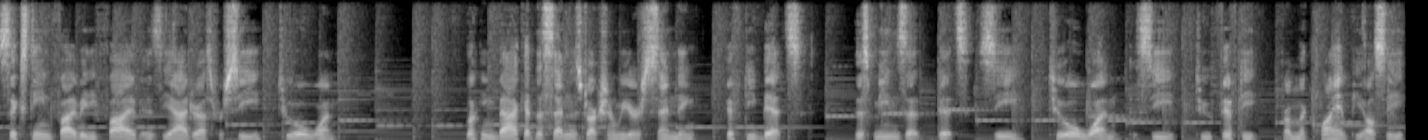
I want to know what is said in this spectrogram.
16585 is the address for C201. Looking back at the send instruction, we are sending 50 bits this means that bits C201 to C250 from the client PLC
